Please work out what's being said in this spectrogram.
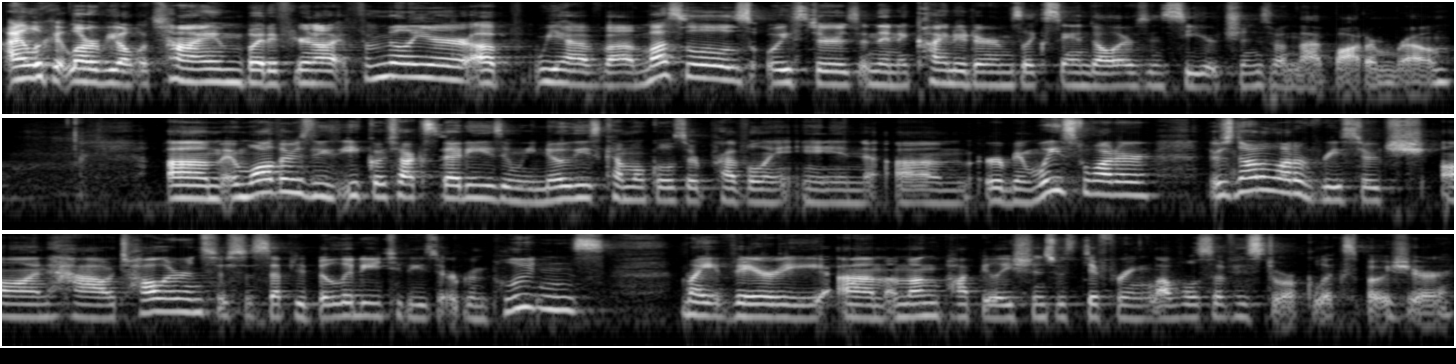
I look at larvae all the time, but if you're not familiar, up we have uh, mussels, oysters, and then echinoderms like sand dollars and sea urchins on that bottom row. Um, and while there's these ecotox studies and we know these chemicals are prevalent in um, urban wastewater, there's not a lot of research on how tolerance or susceptibility to these urban pollutants might vary um, among populations with differing levels of historical exposure.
